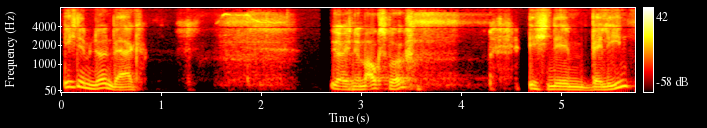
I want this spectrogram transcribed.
ich nehme Nürnberg. Ja, ich nehme Augsburg. Ich nehme Berlin,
